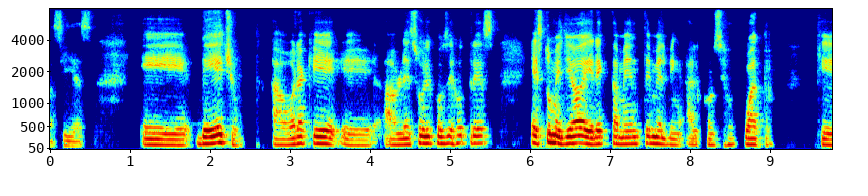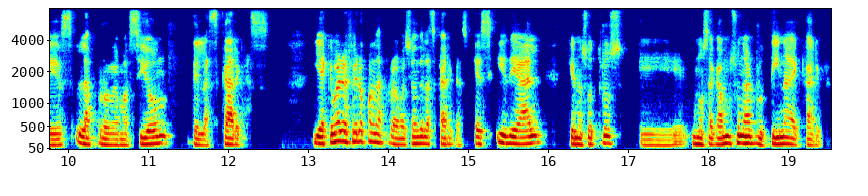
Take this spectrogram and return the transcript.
así es. Eh, de hecho, ahora que hablé sobre el Consejo 3, esto me lleva directamente, Melvin, al consejo 4, que es la programación de las cargas. ¿Y a qué me refiero con la programación de las cargas? Es ideal que nosotros eh, nos hagamos una rutina de carga.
